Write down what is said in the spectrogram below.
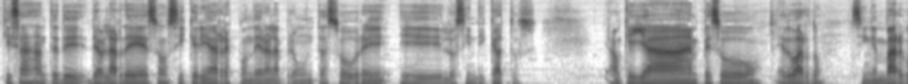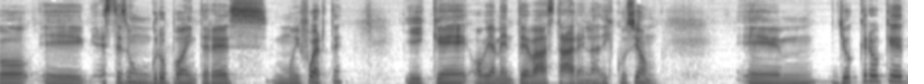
quizás antes de, hablar de eso, sí quería responder a la pregunta sobre eh, los sindicatos, aunque ya empezó Eduardo. Sin embargo, eh, este es un grupo de interés muy fuerte y que obviamente va a estar en la discusión. Em, yo creo que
